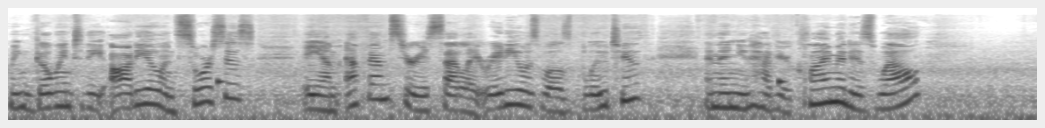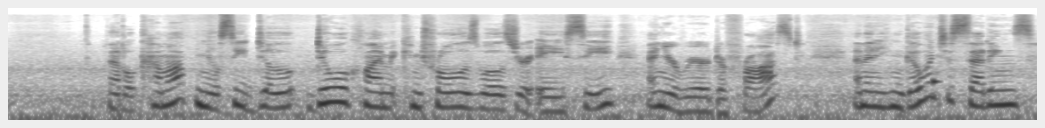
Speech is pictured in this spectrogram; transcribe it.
We can go into the audio and sources, AM, FM, Sirius satellite radio, as well as Bluetooth, and then you have your climate as well. That'll come up and you'll see dual, dual climate control as well as your AC and your rear defrost. And then you can go into settings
